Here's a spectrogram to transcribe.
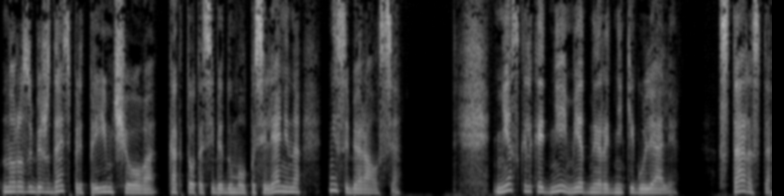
но разубеждать предприимчивого, как тот о себе думал поселянина, не собирался. Несколько дней медные родники гуляли. Староста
